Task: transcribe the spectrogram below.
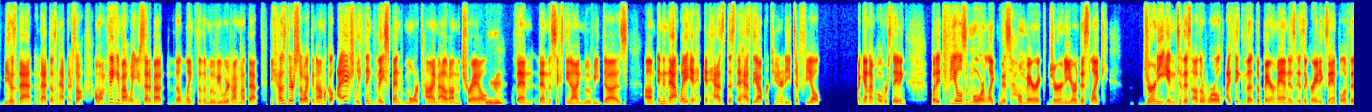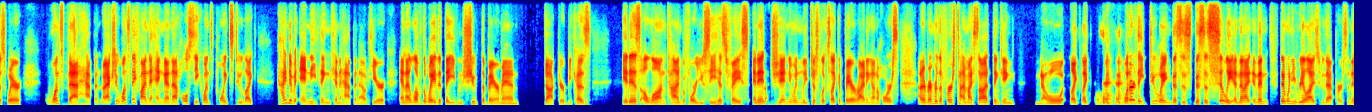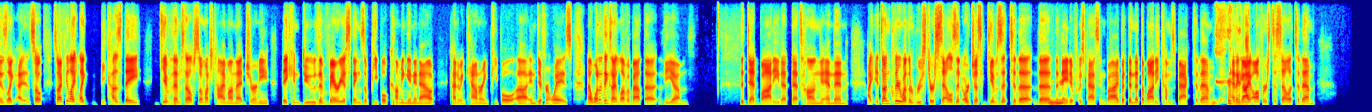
because that that doesn't happen there. So I'm thinking about what you said about the length of the movie. We were talking about that because they're so economical. I actually think they spend more time out on the trail mm-hmm. than than the '69 movie does. Um, and in that way, it it has this it has the opportunity to feel. Again, I'm overstating, but it feels more like this Homeric journey or this like journey into this other world. I think the the Bear Man is is a great example of this where once that happened, actually once they find the hangman, that whole sequence points to like kind of anything can happen out here. And I love the way that they even shoot the Bear Man doctor because it is a long time before you see his face and it genuinely just looks like a bear riding on a horse. And I remember the first time I saw it thinking, no like like what are they doing? This is this is silly. And then i and then then when you realize who that person is like I, so so i feel like like because they give themselves so much time on that journey they can do the various things of people coming in and out kind of encountering people uh, in different ways. Now one of the things i love about the the um the dead body that that's hung and then I, it's unclear whether Rooster sells it or just gives it to the the, mm-hmm. the native who's passing by, but then that the body comes back to them and the guy offers to sell it to them.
